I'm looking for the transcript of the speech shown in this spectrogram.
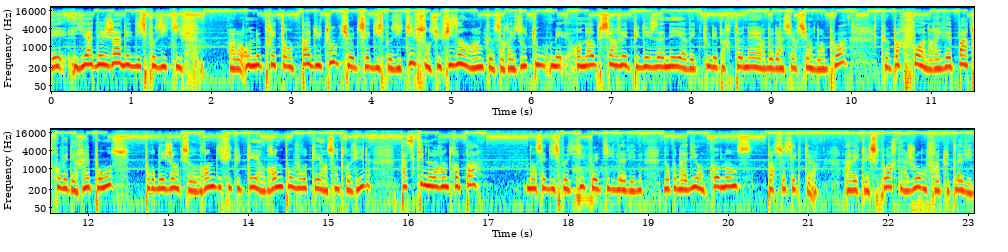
Et il y a déjà des dispositifs. Alors, on ne prétend pas du tout que ces dispositifs sont suffisants, hein, que ça résout tout. Mais on a observé depuis des années avec tous les partenaires de l'insertion de l'emploi que parfois on n'arrivait pas à trouver des réponses pour des gens qui sont en grande difficulté, en grande pauvreté en centre-ville, parce qu'ils ne rentrent pas dans ces dispositifs politiques de la ville. Donc on a dit on commence par ce secteur, avec l'espoir qu'un jour on fera toute la ville.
